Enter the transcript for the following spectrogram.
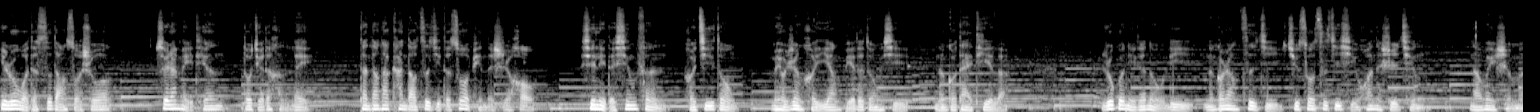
一如我的死党所说，虽然每天都觉得很累，但当他看到自己的作品的时候，心里的兴奋和激动，没有任何一样别的东西能够代替了。如果你的努力能够让自己去做自己喜欢的事情，那为什么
